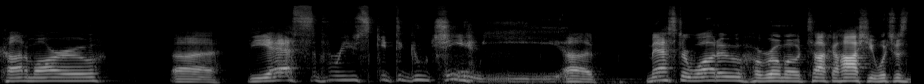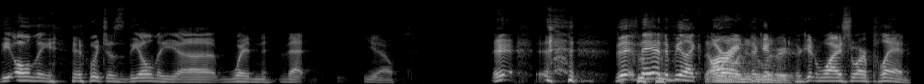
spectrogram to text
Kanemaru, uh, the ass of Ryusuke Taguchi, uh, Master Wato, Hiromu Takahashi, which was the only which was the only uh, win that you know. It, they, they had to be like, all right, they're getting, they're getting wise to our plan.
